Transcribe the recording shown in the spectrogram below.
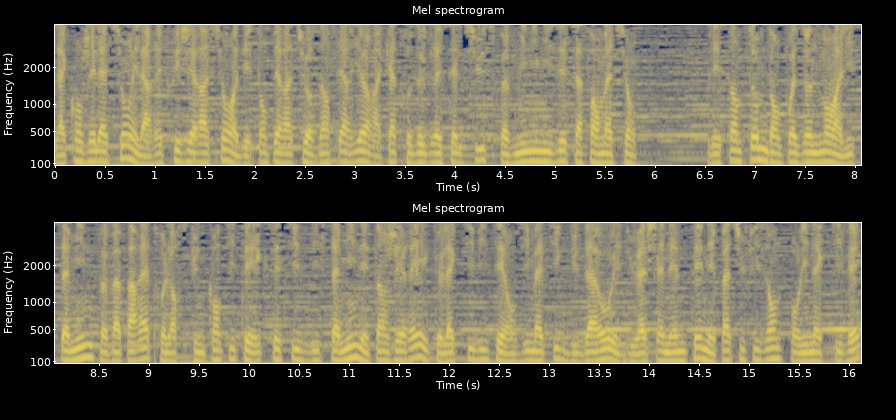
la congélation et la réfrigération à des températures inférieures à 4 degrés Celsius peuvent minimiser sa formation. Les symptômes d'empoisonnement à l'histamine peuvent apparaître lorsqu'une quantité excessive d'histamine est ingérée et que l'activité enzymatique du DAO et du HNMT n'est pas suffisante pour l'inactiver,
